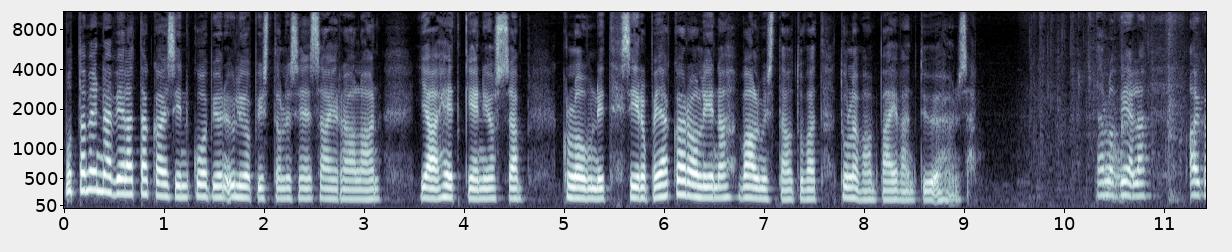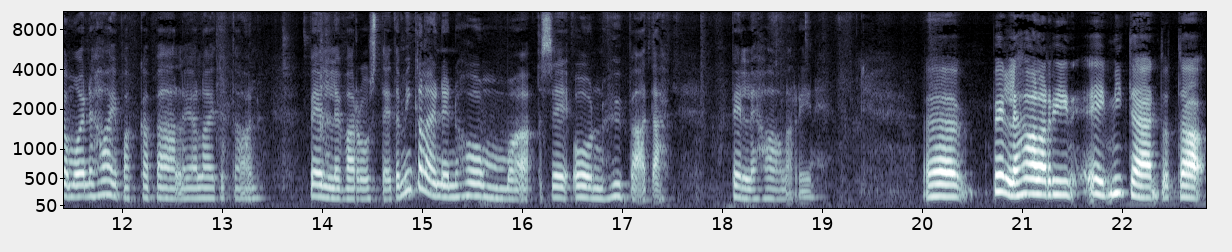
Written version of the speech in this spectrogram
Mutta mennään vielä takaisin Kuopion yliopistolliseen sairaalaan ja hetkeen, jossa klounit Sirpa ja Karoliina valmistautuvat tulevan päivän työhönsä. Täällä on vielä aikamoinen haipakka päällä ja laitetaan pellevarusteita. Minkälainen homma se on hypätä pellehaalariin? Öö, Pelle haalariin ei mitään, tota,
